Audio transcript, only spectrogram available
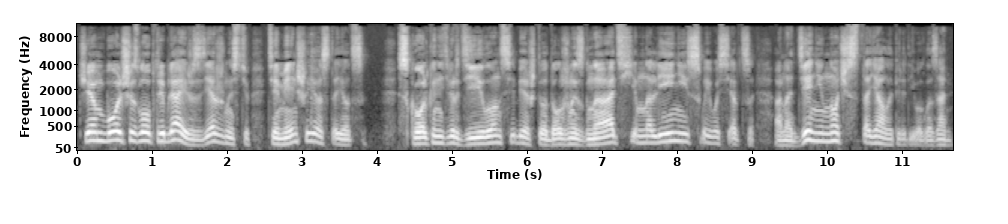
Чем больше злоупотребляешь сдержанностью, тем меньше ее остается. Сколько не твердил он себе, что должен изгнать химнолинии своего сердца, она день и ночь стояла перед его глазами.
